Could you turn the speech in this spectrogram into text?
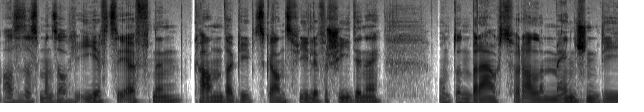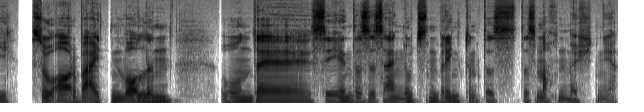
also dass man solche IFC öffnen kann. Da gibt es ganz viele verschiedene. Und dann braucht es vor allem Menschen, die so arbeiten wollen und äh, sehen, dass es einen Nutzen bringt und das, das machen möchten, ja.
